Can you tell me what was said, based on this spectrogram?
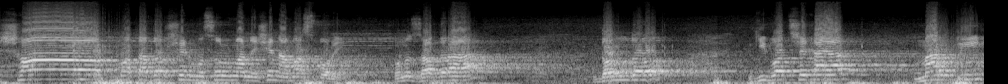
সব মতাদর্শের মুসলমান এসে নামাজ পড়ে। কোনো ঝগড়া, দ্বন্দ্ব, গিবত শেখায়াত মারপিট,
